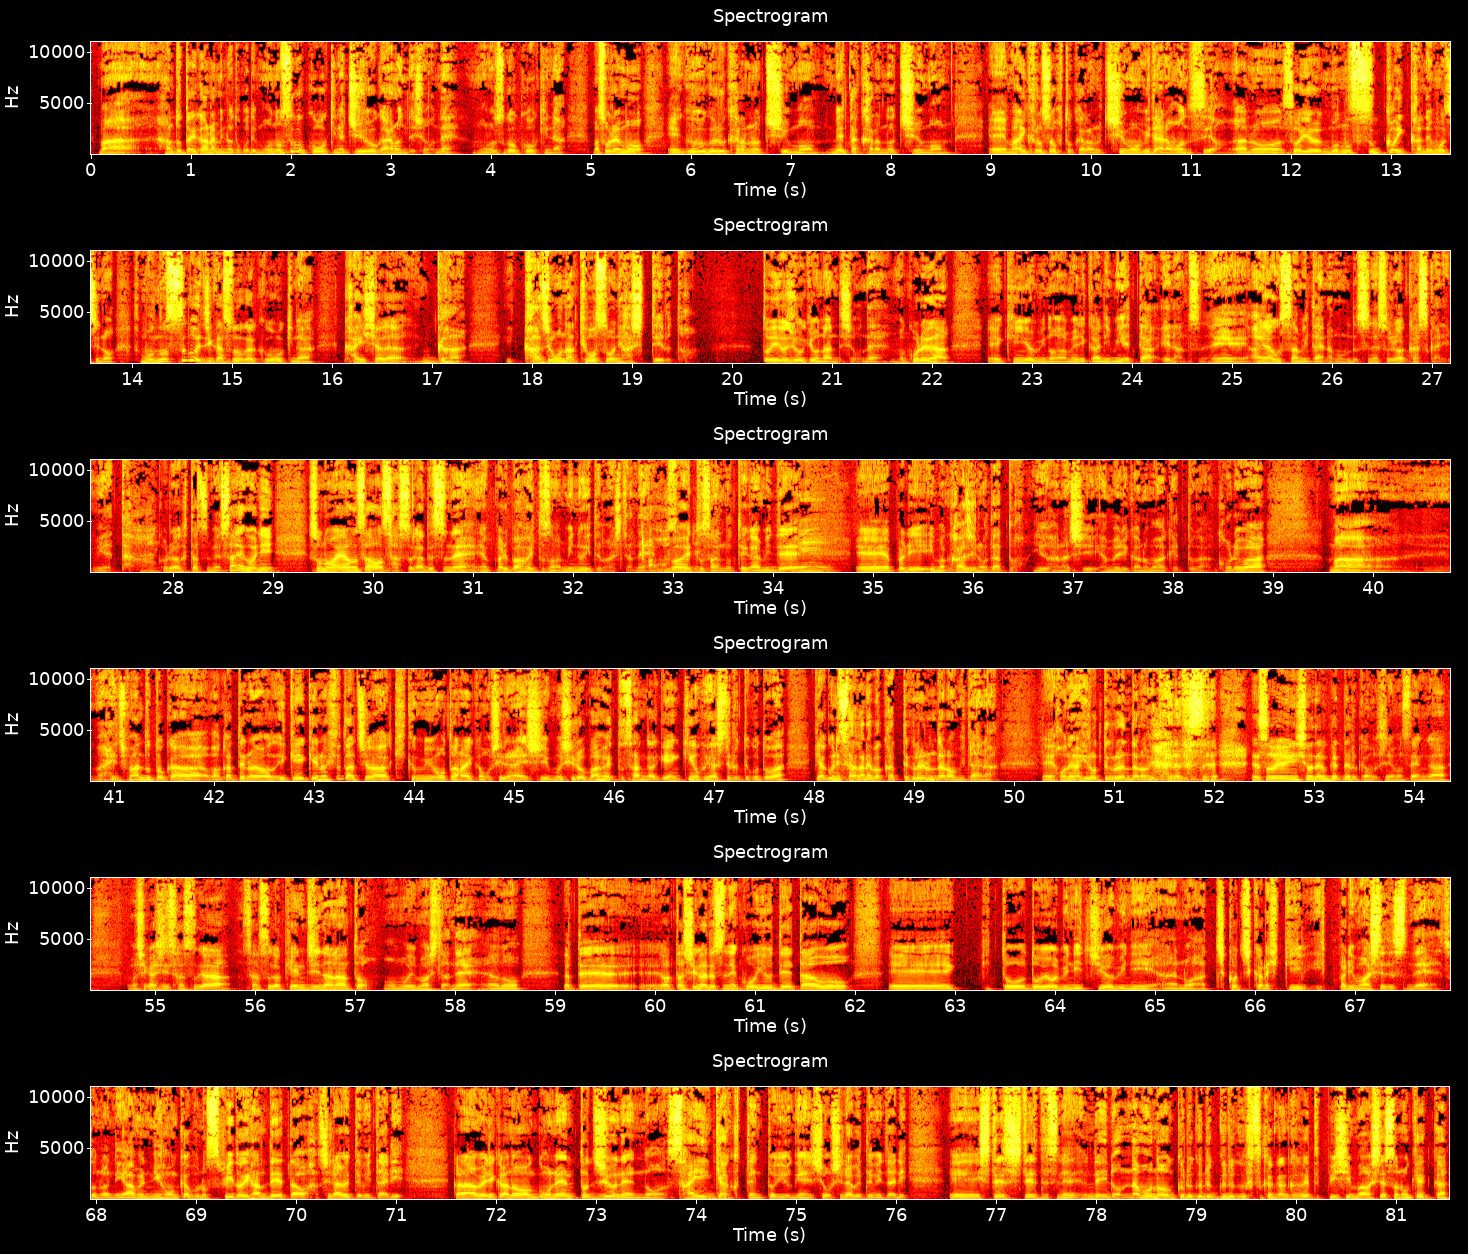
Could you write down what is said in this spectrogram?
まあ、半導体絡みのところでものすごく大きな需要があるんでしょうね。ものすごく大きな。まあ、それも、えー、Google からの注文、メタからの注文、えー、マイクロソフトからの注文みたいなもんですよ。あの、そういうものすごい金持ちの、ものすごい時価総額大きな会社、が過剰な競争に走っていると。という状況なんでしょうね。まあ、これが、えー金曜日のアメリカに見えた絵なんです。えー危うさみたいなものですね。それがかすかに見えた。はいこれは二つ目。最後に、その危うさをさすがですね、やっぱりバフェットさんは見抜いてましたね。あバフェットさんの手紙で、ええーやっぱり今カジノだという話、アメリカのマーケットが。これは、まあ、まあ、ヘッジファンドとか若手のイケイケの人たちは聞く耳持たないかもしれないし、むしろバフェットさんが現金を増やしてるってことは、逆に下がれば買ってくれるんだろうみたいな、えー骨は拾ってくれるんだろうみたいなですね、そういう印象で受けてるかもしれませんが、まあ、しかしさすが、さすが賢人だなと思いましたね。あの、だって、私がですね、こういうデータを、えーきっと土曜日、日曜日に、あの、あっちこっちから引き、引っ張り回してですね、その日本株のスピード違反データを調べてみたり、からアメリカの5年と10年の再逆転という現象を調べてみたり、えーして、してですね、で、いろんなものをぐるぐるぐるぐる2日間かけて PC 回して、その結果、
